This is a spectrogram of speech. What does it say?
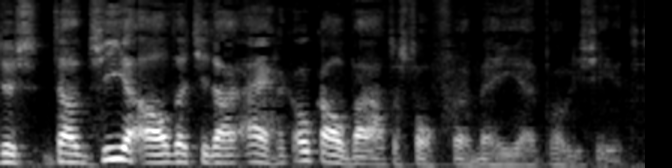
dus dan zie je al dat je daar eigenlijk ook al waterstof mee produceert.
